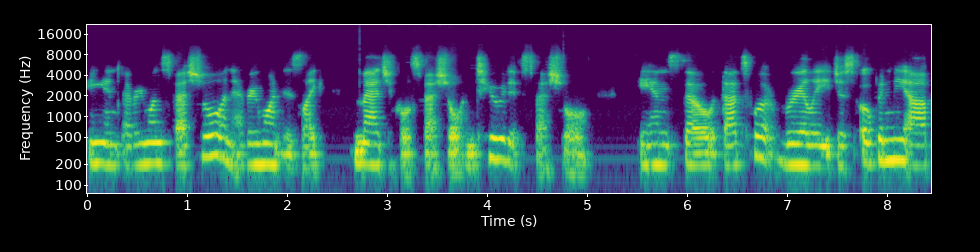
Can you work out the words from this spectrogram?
and everyone's special and everyone is like magical special, intuitive special. And so that's what really just opened me up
